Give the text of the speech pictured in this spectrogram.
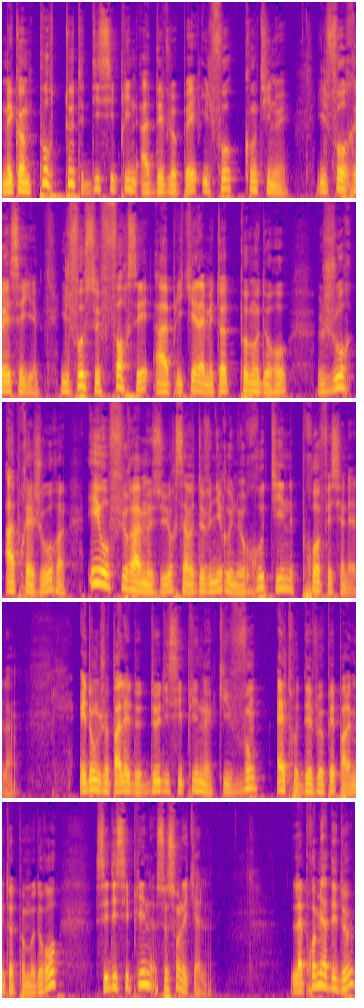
Mais comme pour toute discipline à développer, il faut continuer. Il faut réessayer. Il faut se forcer à appliquer la méthode Pomodoro jour après jour et au fur et à mesure, ça va devenir une routine professionnelle. Et donc je parlais de deux disciplines qui vont être développées par la méthode Pomodoro. Ces disciplines, ce sont lesquelles? La première des deux,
